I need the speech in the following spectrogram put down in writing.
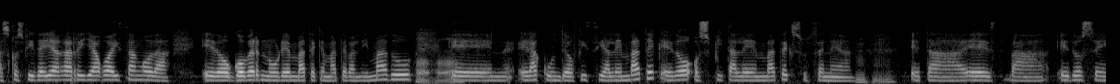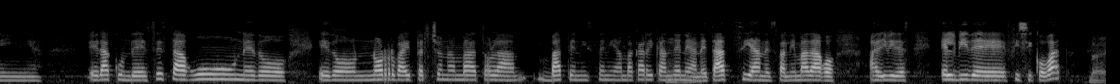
askoz fideiagarriagoa izango da, edo gobernuren batek emate baldin badu, Aha. en, erakunde ofizialen batek, edo ospitaleen batek zuzenean. Mhm. Eta ez, ba, edo zein erakunde ez ezagun edo edo norbait pertsonan bat ola baten izenian bakarrik handenean Mhm. eta atzian ez baldin badago adibidez helbide fisiko bat Bai.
